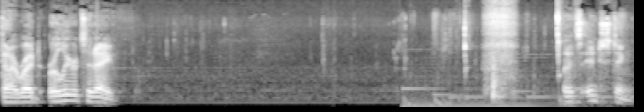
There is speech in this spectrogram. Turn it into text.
that I read earlier today. It's interesting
